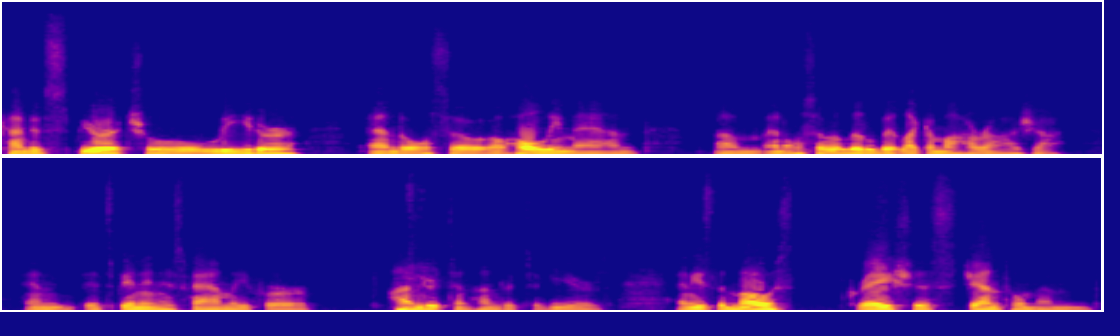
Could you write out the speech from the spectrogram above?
kind of spiritual leader and also a holy man um, and also a little bit like a Maharaja. And it's been in his family for hundreds and hundreds of years. And he's the most gracious gentleman,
